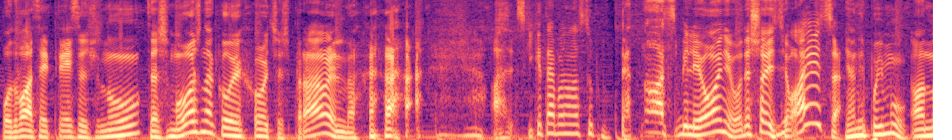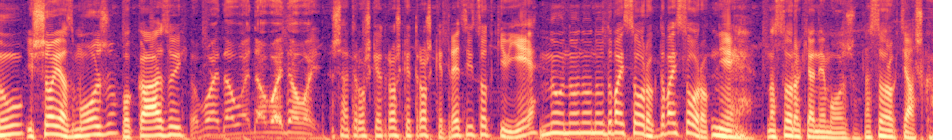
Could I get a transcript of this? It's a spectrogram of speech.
по 20 тисяч, ну. Це ж можна, коли хочеш, правильно? Ха-ха-ха. А скільки тебе на наступну? 15 мільйонів? Вони що, здіваються? Я не пойму. А ну, і що я зможу? Показуй. Давай, давай, давай, давай. Ще трошки, трошки, трошки. 30% є. Ну, ну, ну, ну, давай 40, давай 40. Ні, на 40 я не можу. На 40 тяжко.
